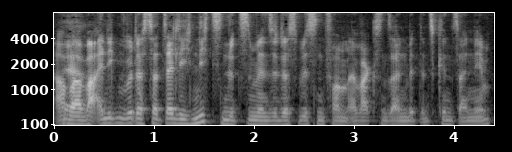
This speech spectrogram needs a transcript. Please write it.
Aber ja. bei einigen würde das tatsächlich nichts nützen, wenn sie das Wissen vom Erwachsensein mit ins Kindsein nehmen.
